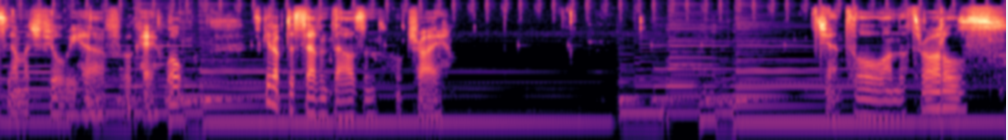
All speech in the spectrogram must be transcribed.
See how much fuel we have. Okay, well, let's get up to 7,000. We'll try. Gentle on the throttles.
